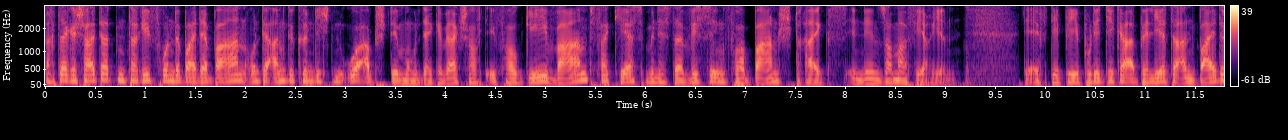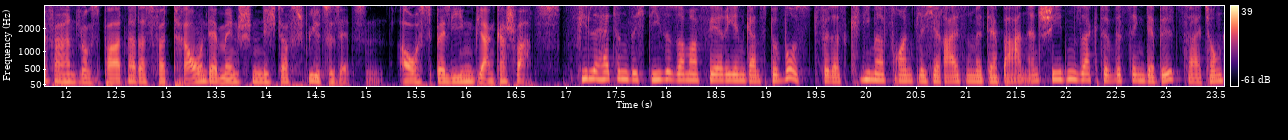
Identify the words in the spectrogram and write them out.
Nach der gescheiterten Tarifrunde bei der Bahn und der angekündigten Urabstimmung der Gewerkschaft EVG warnt Verkehrsminister Wissing vor Bahnstreiks in den Sommerferien. Der FDP-Politiker appellierte an beide Verhandlungspartner, das Vertrauen der Menschen nicht aufs Spiel zu setzen. Aus Berlin Bianca Schwarz. Viele hätten sich diese Sommerferien ganz bewusst für das klimafreundliche Reisen mit der Bahn entschieden, sagte Wissing der Bild-Zeitung.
